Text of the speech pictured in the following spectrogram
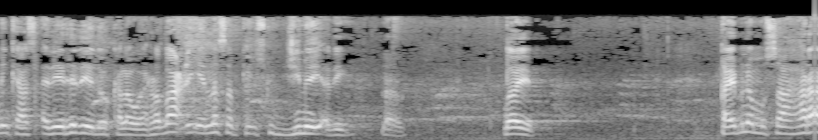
ninkaas adeeradeedoo kale waay. Radaaci iyo nasabkii isku jimay adiga nacam ayb qaybna musaaharo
